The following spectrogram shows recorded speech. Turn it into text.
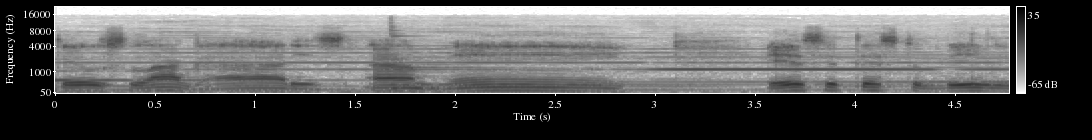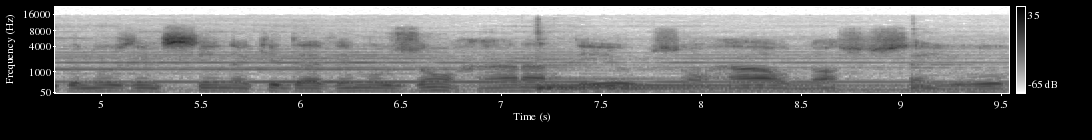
teus lagares. Amém. Esse texto bíblico nos ensina que devemos honrar a Deus, honrar o nosso Senhor,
